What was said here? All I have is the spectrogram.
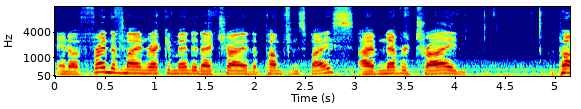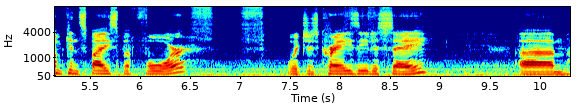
And a friend of mine recommended I try the pumpkin spice. I've never tried pumpkin spice before, which is crazy to say. Um,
